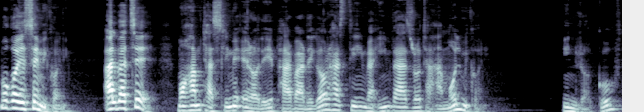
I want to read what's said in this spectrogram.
مقایسه می‌کنیم. البته ما هم تسلیم اراده پروردگار هستیم و این وضع را تحمل می‌کنیم. این را گفت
